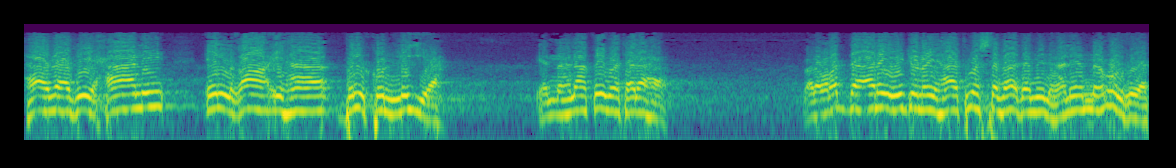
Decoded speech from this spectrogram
هذا في حال إلغائها بالكلية لأنها لا قيمة لها. فلو رد عليه جنيهات ما استفاد منها لأنها ألغيت.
